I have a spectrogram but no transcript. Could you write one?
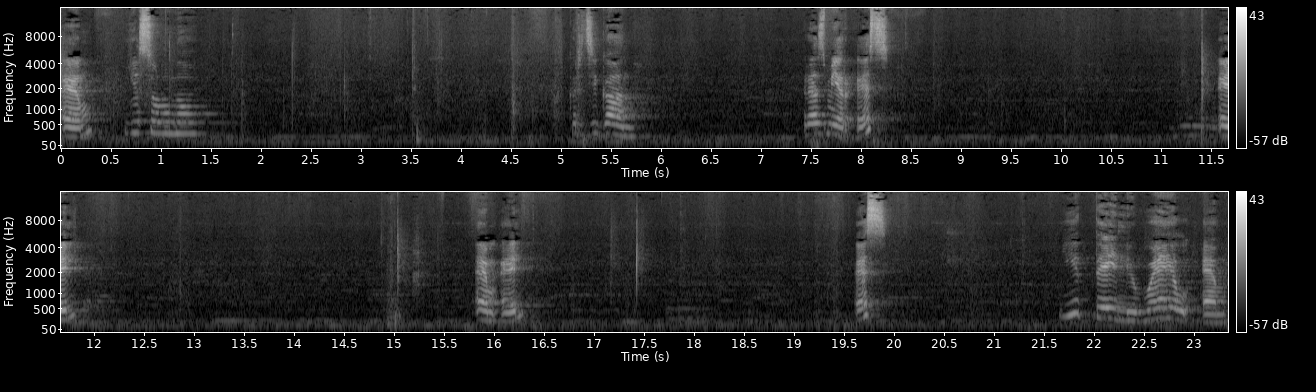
M, yes or no? Кардиган. Размер S. L. ML. S. И Daily Whale M.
